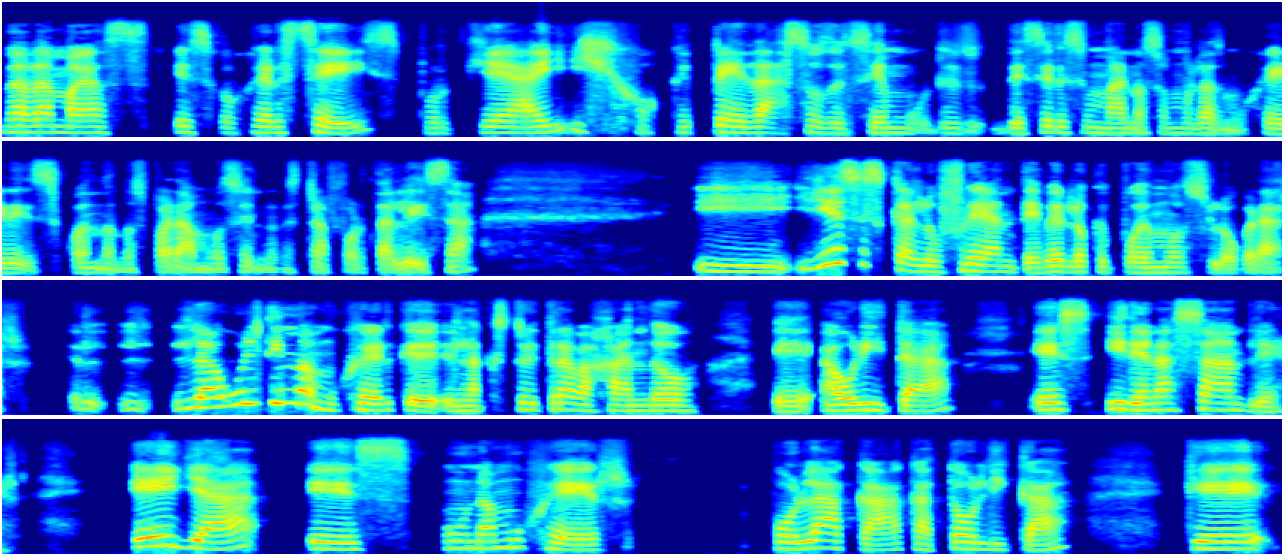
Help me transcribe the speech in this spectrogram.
nada más escoger seis, porque hay, hijo, qué pedazos de, seres humanos somos las mujeres cuando nos paramos en nuestra fortaleza. Y, es escalofriante ver lo que podemos lograr. La última mujer que, en la que estoy trabajando eh, ahorita es Irena Sandler. Ella es una mujer polaca, católica, que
